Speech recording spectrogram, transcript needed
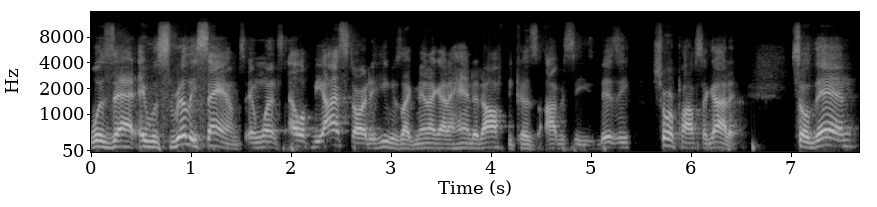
was that it was really Sam's. And once LFBI started, he was like, man, I got to hand it off because obviously he's busy. Sure, Pops, I got it. So then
